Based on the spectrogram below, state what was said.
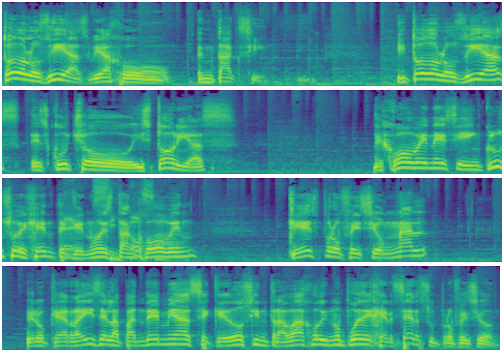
Todos los días viajo en taxi y todos los días escucho historias de jóvenes e incluso de gente que no es tan joven, que es profesional, pero que a raíz de la pandemia se quedó sin trabajo y no puede ejercer su profesión.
